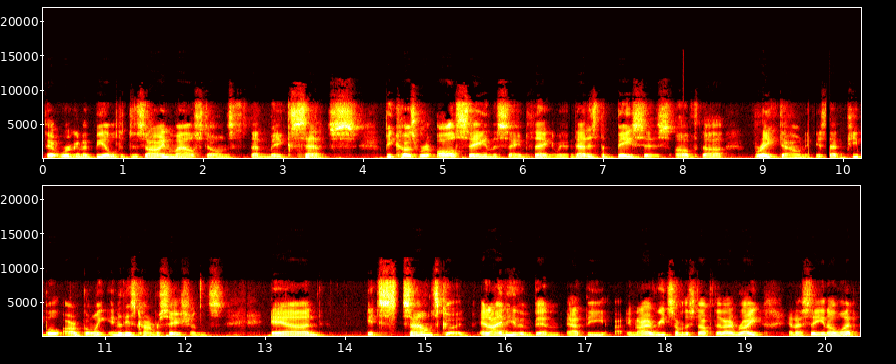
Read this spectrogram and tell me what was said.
that we're going to be able to design milestones that make sense because we're all saying the same thing. I mean, that is the basis of the breakdown is that people are going into these conversations and it sounds good. And I've even been at the, mean, I read some of the stuff that I write and I say, you know what?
